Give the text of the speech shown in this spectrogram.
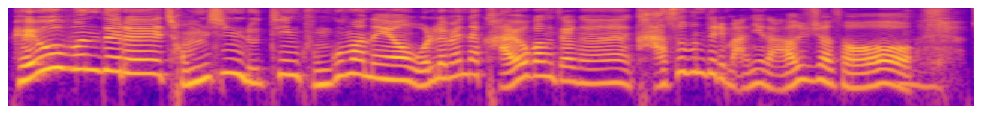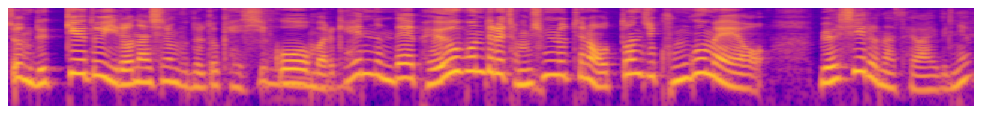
배우분들의 점심 루틴 궁금하네요. 원래 맨날 가요광장은 가수분들이 많이 나와주셔서, 좀 늦게도 일어나시는 분들도 계시고, 막 이렇게 했는데, 배우분들의 점심 루틴은 어떤지 궁금해요. 몇 시에 일어나세요, 아이빈님?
